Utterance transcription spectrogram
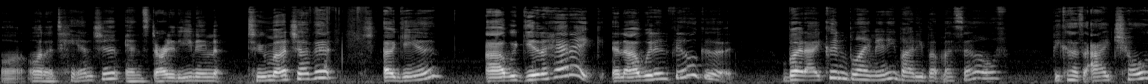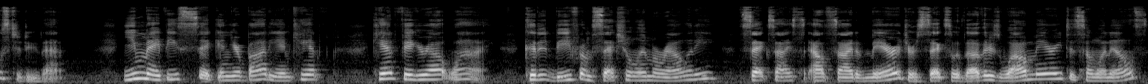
uh, on a tangent and started eating too much of it again, I would get a headache and I wouldn't feel good. But I couldn't blame anybody but myself because I chose to do that. You may be sick in your body and can't can't figure out why. Could it be from sexual immorality, sex outside of marriage, or sex with others while married to someone else,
